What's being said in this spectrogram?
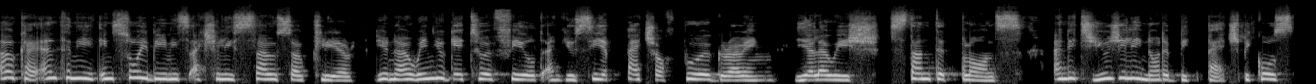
Okay, Anthony, in soybean, it's actually so, so clear. You know, when you get to a field and you see a patch of poor growing, yellowish, stunted plants, and it's usually not a big patch because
